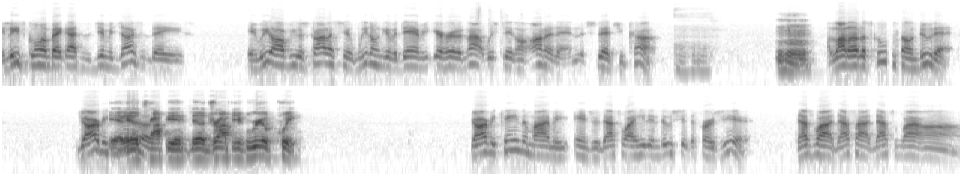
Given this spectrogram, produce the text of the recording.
at least going back after the Jimmy Johnson days. If we offer you a scholarship, we don't give a damn if you get hurt or not. We're still gonna honor that and let you come. hmm hmm A lot of other schools don't do that. Yearby Yeah, they'll drop you. They'll drop you real quick. Yearby came to Miami injured. That's why he didn't do shit the first year. That's why. That's how. That's why. Um,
